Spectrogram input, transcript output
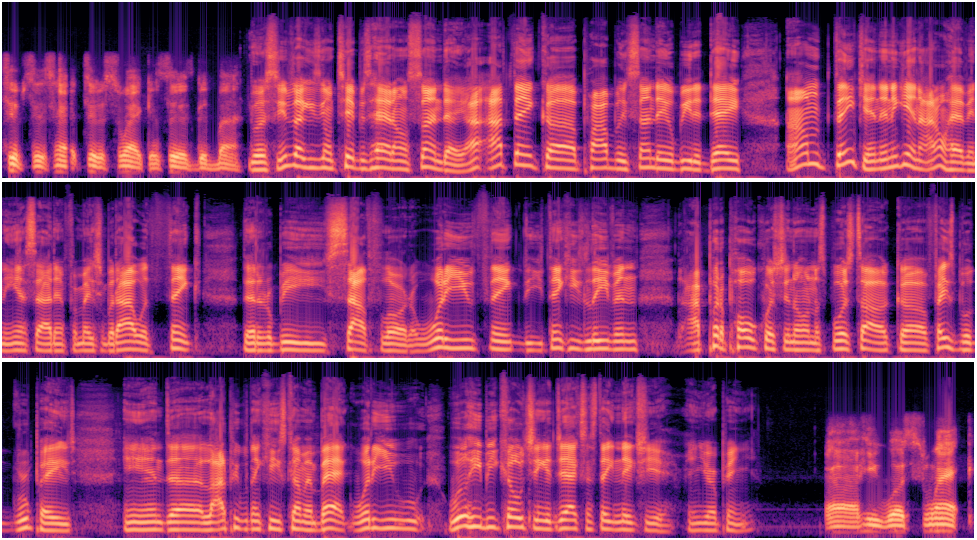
tips his hat to the SWAC and says goodbye. Well, it seems like he's going to tip his hat on Sunday. I, I think uh, probably Sunday will be the day. I'm thinking, and again, I don't have any inside information, but I would think that it'll be South Florida. What do you think? Do you think he's leaving? I put a poll question on the Sports Talk uh, Facebook group page, and uh, a lot of people think he's coming back. What do you? Will he be coaching at Jackson State next year? In your opinion? Uh, he was SWAC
